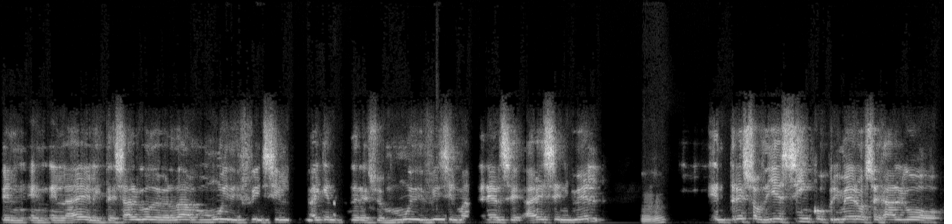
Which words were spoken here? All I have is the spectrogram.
en, en, la élite. Es algo de verdad muy difícil, hay que entender eso, es muy difícil mantenerse a ese nivel. Entre esos 10, 5 primeros es algo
